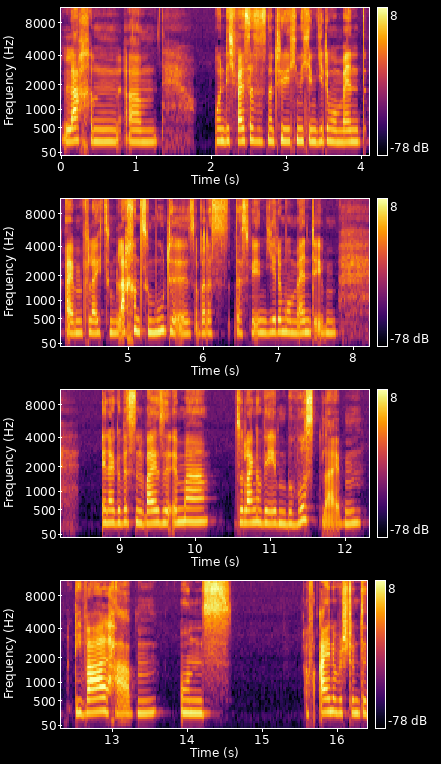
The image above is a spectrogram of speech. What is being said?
Lachen. Ähm, und ich weiß, dass es natürlich nicht in jedem Moment einem vielleicht zum Lachen zumute ist, aber dass, dass wir in jedem Moment eben in einer gewissen Weise immer, solange wir eben bewusst bleiben, die Wahl haben, uns auf eine bestimmte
